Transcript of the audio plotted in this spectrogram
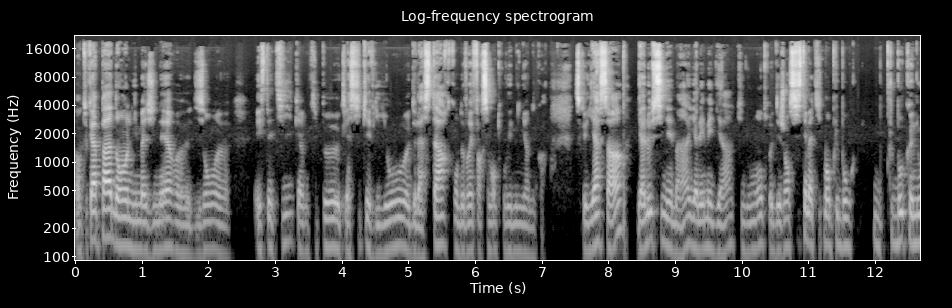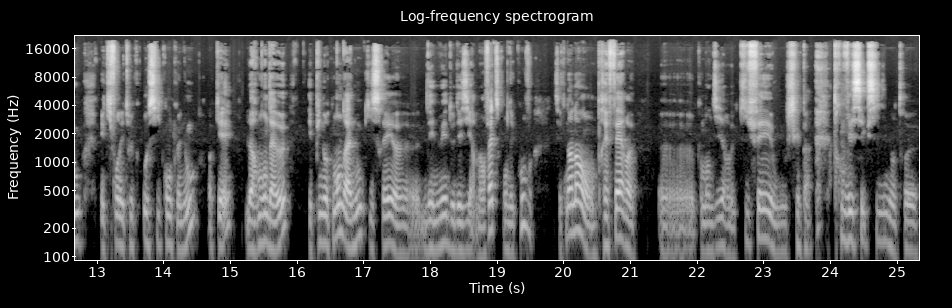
En tout cas, pas dans l'imaginaire, disons, esthétique, un petit peu classique et vieillot, de la star qu'on devrait forcément trouver mignonne. Quoi. Parce qu'il y a ça, il y a le cinéma, il y a les médias qui nous montrent des gens systématiquement plus plus beaux que nous, mais qui font des trucs aussi cons que nous, ok, leur monde à eux, et puis notre monde à nous qui serait euh, dénué de désir. Mais en fait, ce qu'on découvre, c'est que non, non, on préfère, euh, comment dire, kiffer ou je sais pas, trouver sexy notre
